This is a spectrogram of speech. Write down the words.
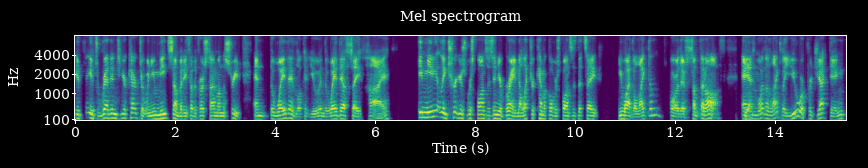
it. It's read into your character when you meet somebody for the first time on the street, and the way they look at you and the way they'll say hi, immediately triggers responses in your brain, electrochemical responses that say you either like them or there's something off. And yes. more than likely, you were projecting,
